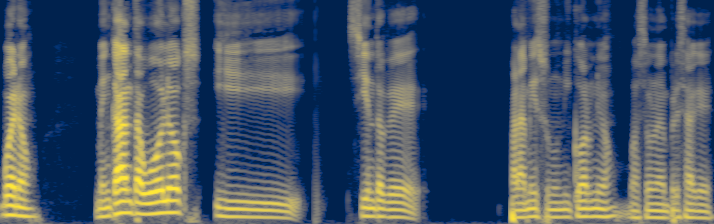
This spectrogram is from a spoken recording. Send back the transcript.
bueno, me encanta Wolox y siento que para mí es un unicornio, va a ser una empresa que,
